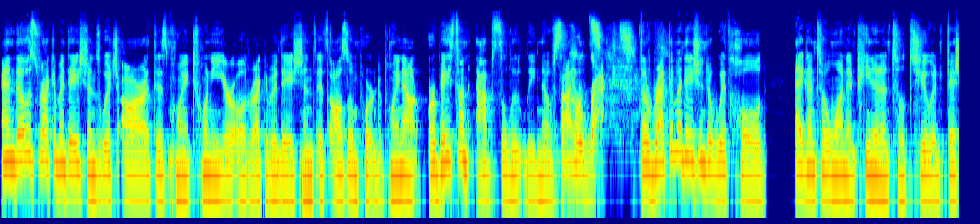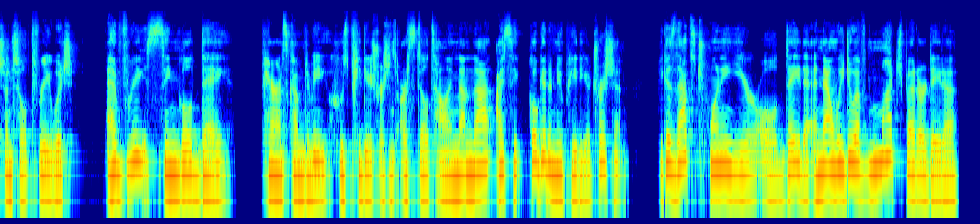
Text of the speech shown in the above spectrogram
And those recommendations, which are at this point 20 year old recommendations, it's also important to point out, are based on absolutely no science. Correct. The recommendation to withhold egg until one and peanut until two and fish until three, which every single day parents come to me whose pediatricians are still telling them that, I say, go get a new pediatrician because that's 20 year old data. And now we do have much better data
